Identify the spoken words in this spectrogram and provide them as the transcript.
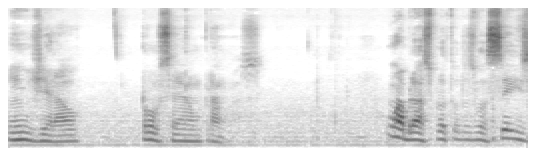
em geral trouxeram para nós. Um abraço para todos vocês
